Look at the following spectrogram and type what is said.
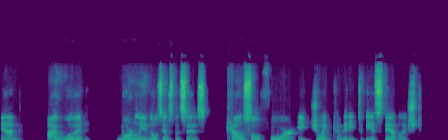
And I would normally, in those instances, counsel for a joint committee to be established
